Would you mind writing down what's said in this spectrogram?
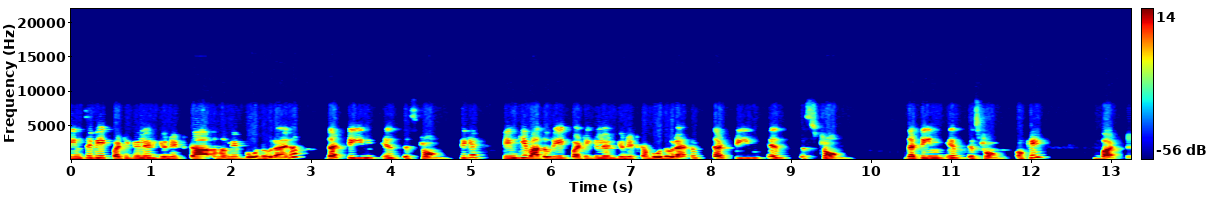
टीम से भी एक पर्टिकुलर यूनिट का हमें बोध हो रहा है ना? द टीम इज़ स्ट्रॉन्ग ठीक है? टीम की बात हो रही है, एक पर्टिकुलर यूनिट का बोध हो रहा है तो the team is strong the team is strong okay but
